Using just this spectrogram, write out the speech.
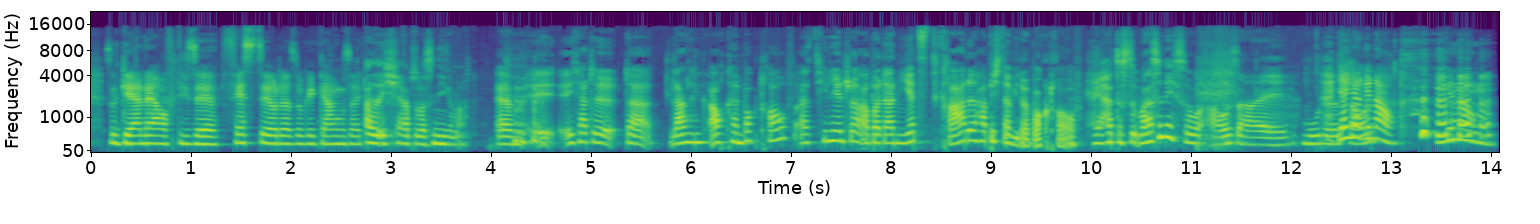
so gerne auf diese Feste oder so gegangen seid. Also ich habe sowas nie gemacht. Ähm, ich hatte da lange auch keinen Bock drauf als Teenager, aber dann jetzt gerade habe ich da wieder Bock drauf. Hey, hattest du, warst du nicht so Ausei Mode? Ja, ja, schauen? genau. genau.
